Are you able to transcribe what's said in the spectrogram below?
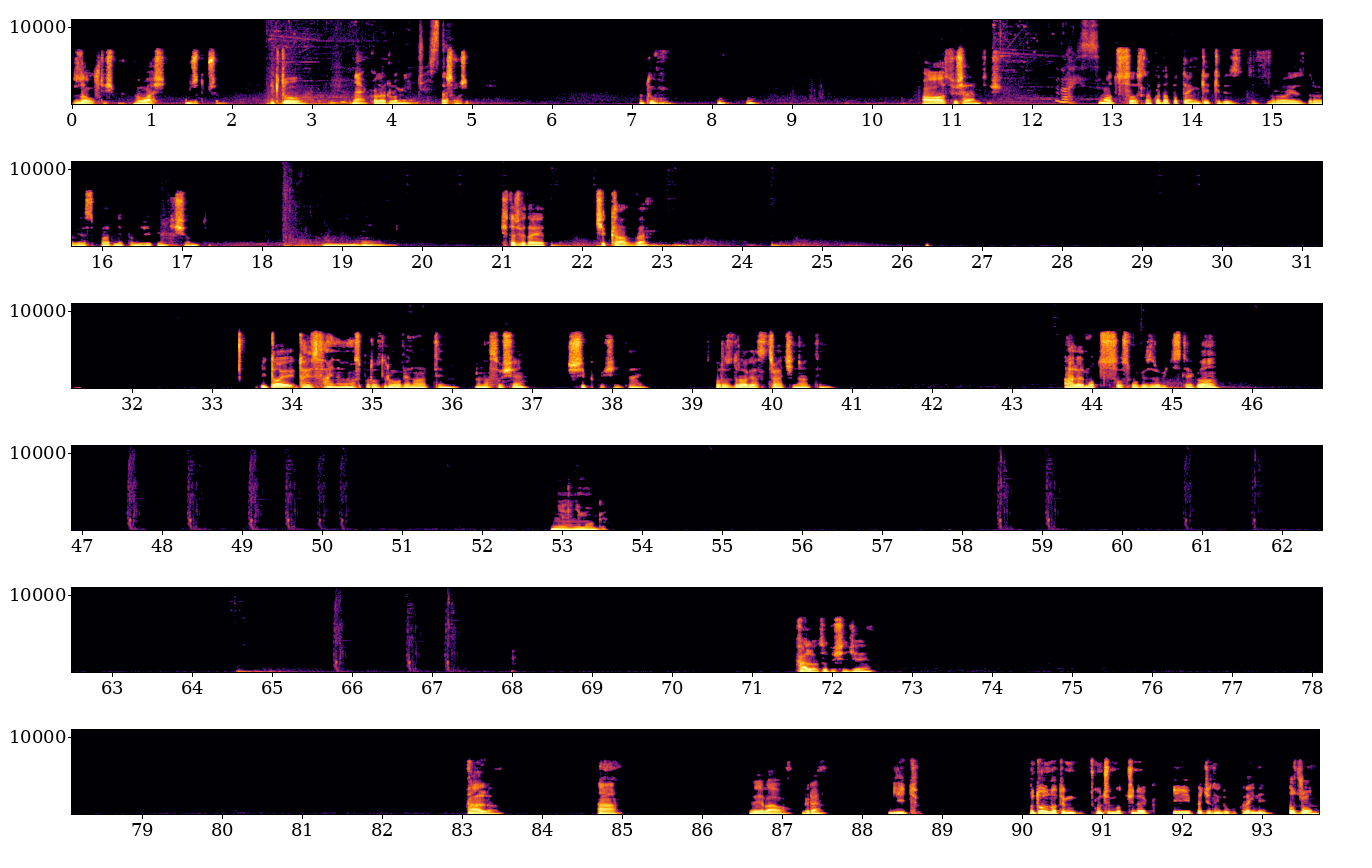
Z dołu szliśmy. No właśnie. Dobrze tu przybył. I kto? Nie, kolor lumina. Też może być. A tu? Tu, tu. O, słyszałem coś. Nice. Moc sos nakłada potęgę, kiedy zdrowie zdrowie spadnie poniżej 50. Mm. Się też wydaje Ciekawe. I to, to jest fajne, bo mam sporo zdrowia na tym. A na sosie szybko się daje. Sporo zdrowia straci na tym. Ale moc sos mogę zrobić z tego? Nie, nie mogę. Halo, co tu się dzieje? Halo. A. Wyjebało grę. Git. No to na tym skończymy odcinek i będzie na niedługo kolejny. Pozdro.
